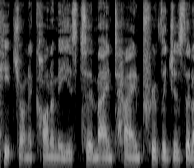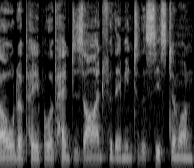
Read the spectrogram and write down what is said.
pitch on economy is to maintain privileges that older people have had designed for them into the system on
